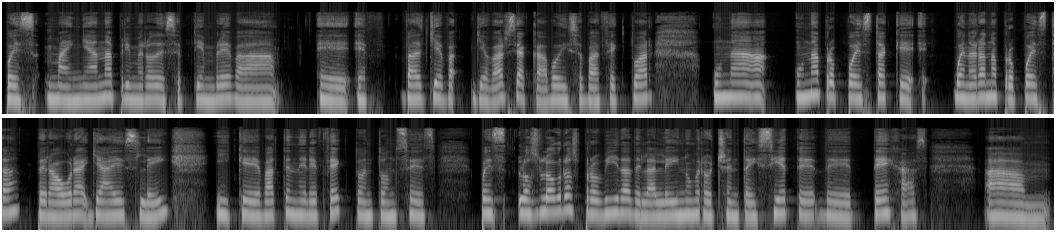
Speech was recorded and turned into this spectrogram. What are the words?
pues mañana, primero de septiembre, va, eh, va a llevarse a cabo y se va a efectuar una, una propuesta que bueno, era una propuesta, pero ahora ya es ley y que va a tener efecto. Entonces, pues los logros pro vida de la ley número 87 de Texas en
